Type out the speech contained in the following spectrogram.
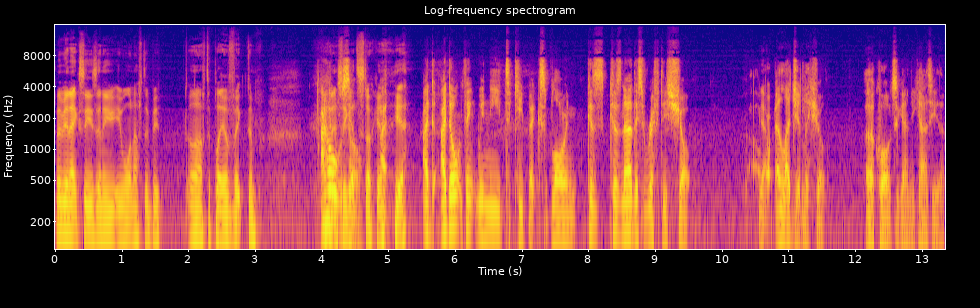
Maybe next season he, he won't have to be, won't have to play a victim. I He hope so. Get stuck in. I, yeah. I, I don't think we need to keep exploring because because now this rift is shut, Yeah. Allegedly shut. Uh, quotes again, you can't see that.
